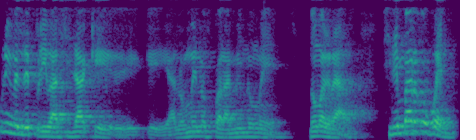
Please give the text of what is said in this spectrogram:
un nivel de privacidad que, que a lo menos para mí no me, no me agrada. Sin embargo, bueno,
